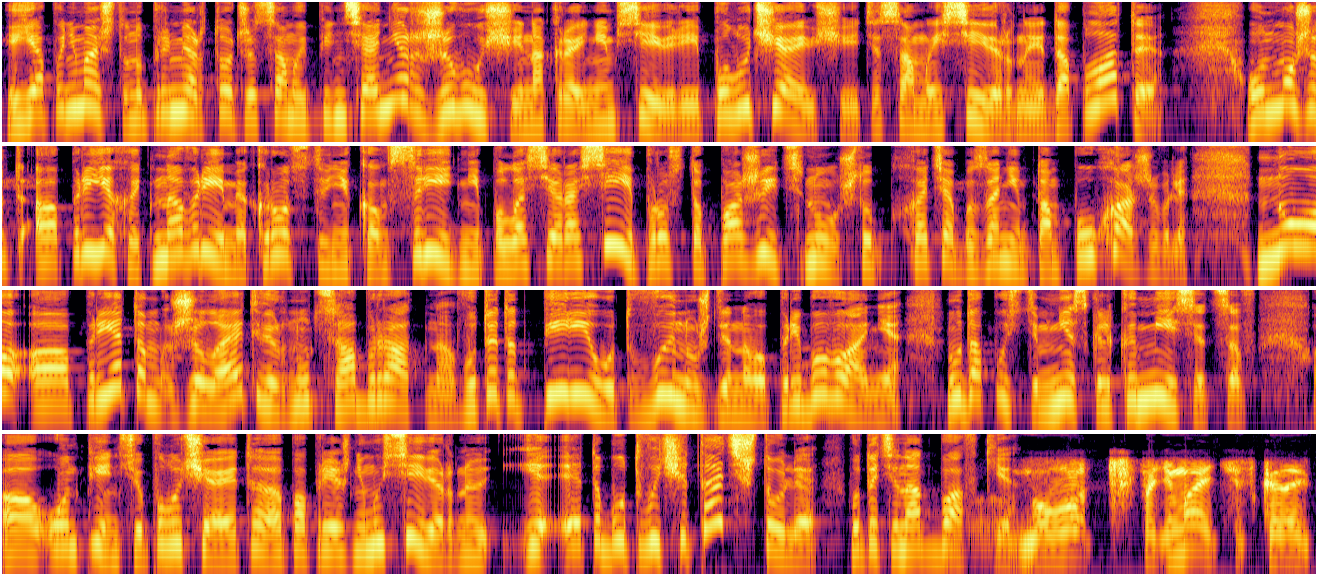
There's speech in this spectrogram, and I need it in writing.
И я понимаю, что, например, тот же самый пенсионер, живущий на Крайнем Севере и получающий эти самые северные доплаты, он может может а, приехать на время к родственникам в средней полосе России, просто пожить, ну, чтобы хотя бы за ним там поухаживали, но а, при этом желает вернуться обратно. Вот этот период вынужденного пребывания, ну, допустим, несколько месяцев, а, он пенсию получает а, по-прежнему северную. И это будут вычитать, что ли, вот эти надбавки? Ну вот, понимаете, сказать,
